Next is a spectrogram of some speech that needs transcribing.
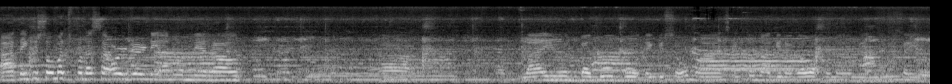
ah thank you so much pala sa order ni ano ni Ralph. Ah, Lion Bagubo, thank you so much. Ito na ginagawa ko namin sa iyo.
